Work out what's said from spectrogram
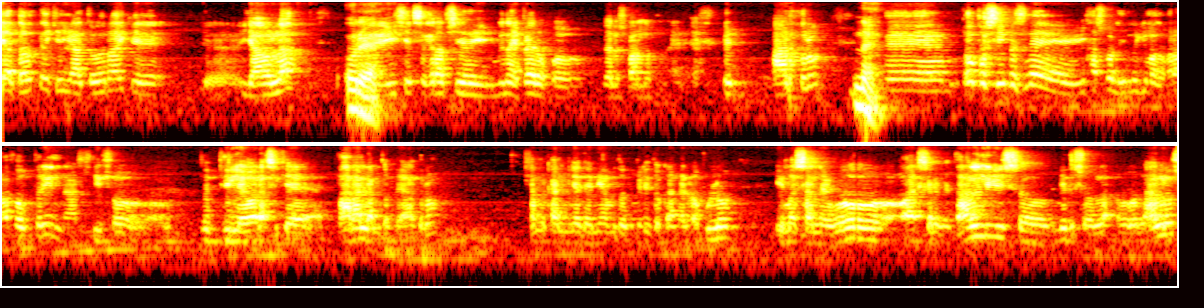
για τότε και για τώρα και για όλα. Ωραία. Ε, είχε γράψει ένα υπέροχο τέλος πάντων ε, άρθρο ναι. Ε, Όπως είπες, ναι, είχα ασχοληθεί με τον κινηματογράφο πριν να αρχίσω την τηλεόραση και παράλληλα με το θέατρο. Είχαμε κάνει μια ταινία με τον Δημήτρη τον Κανελόπουλο. Ήμασταν εγώ, ο Άρης Ερβετάλης, ο Δημήτρης ο, ο Λάλος.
